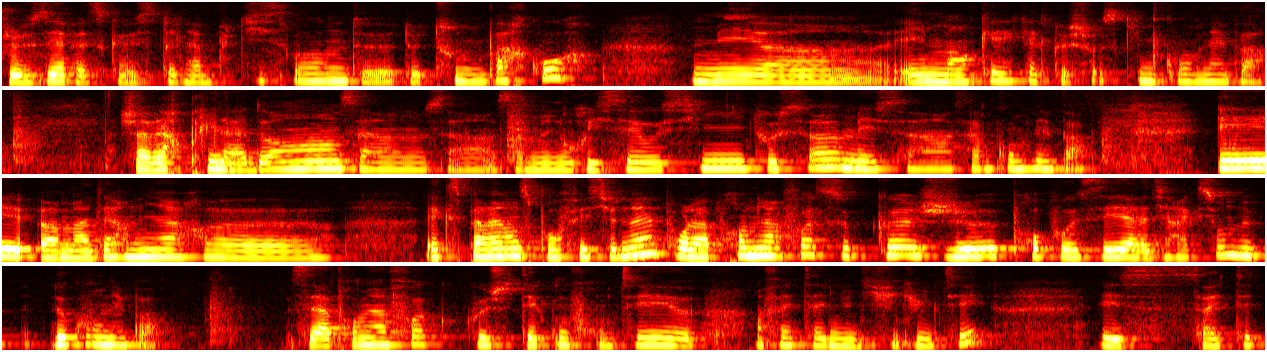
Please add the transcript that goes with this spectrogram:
je faisais parce que c'était l'aboutissement de, tout mon parcours. Mais euh, il manquait quelque chose qui ne me convenait pas. J'avais repris la danse, ça, me nourrissait aussi, tout ça, mais ça ne me convenait pas. Et à ma dernière euh, expérience professionnelle, pour la première fois, ce que je proposais à la direction ne, ne convenait pas. C'est la première fois que j'étais confrontée euh, en fait, à une difficulté. Et ça a été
